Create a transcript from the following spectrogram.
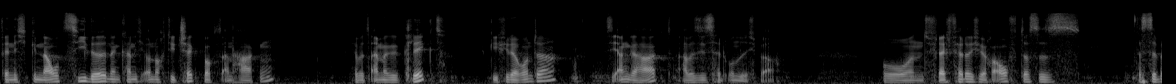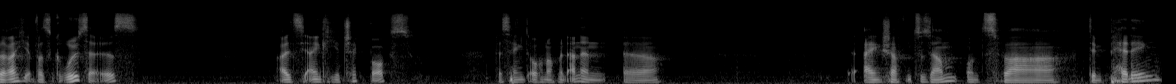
Wenn ich genau ziele, dann kann ich auch noch die Checkbox anhaken. Ich habe jetzt einmal geklickt, gehe wieder runter, ist sie angehakt, aber sie ist halt unsichtbar. Und vielleicht fällt euch auch auf, dass, es, dass der Bereich etwas größer ist, als die eigentliche Checkbox. Das hängt auch noch mit anderen äh, Eigenschaften zusammen, und zwar dem Padding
